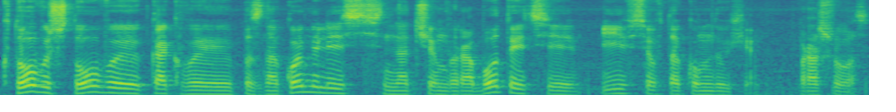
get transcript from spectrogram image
кто вы, что вы, как вы познакомились, над чем вы работаете и все в таком духе. Прошу вас.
